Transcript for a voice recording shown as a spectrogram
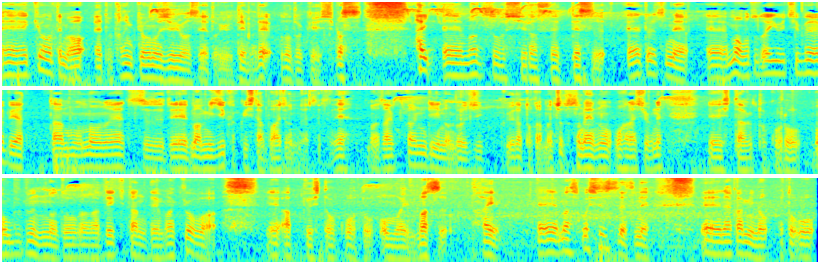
えー、今日のテーマは、えーと、環境の重要性というテーマでお届けします。はい、えー、まずお知らせです。えっ、ー、とですね、えー、まあ、おととい YouTube ライブやったもののやつで、まあ、短くしたバージョンのやつですね。まあ、在庫管理のロジックだとか、まあ、ちょっとその辺のお話をね、えー、したところの部分の動画ができたんで、まあ、今日は、えー、アップしておこうと思います。はい。えー、まあ、少しずつですね、えー、中身のことを、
